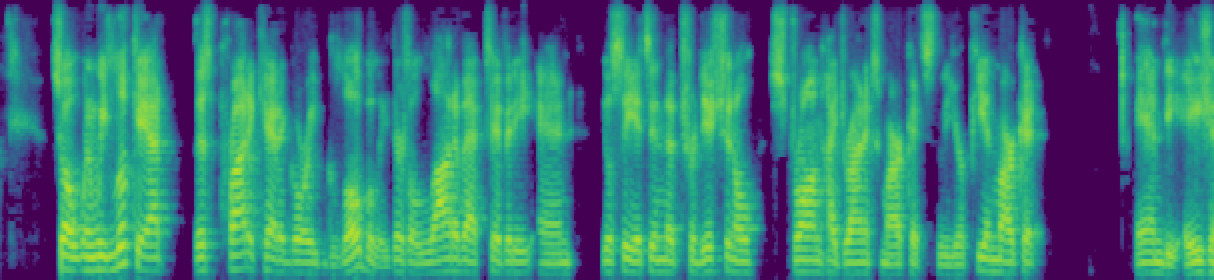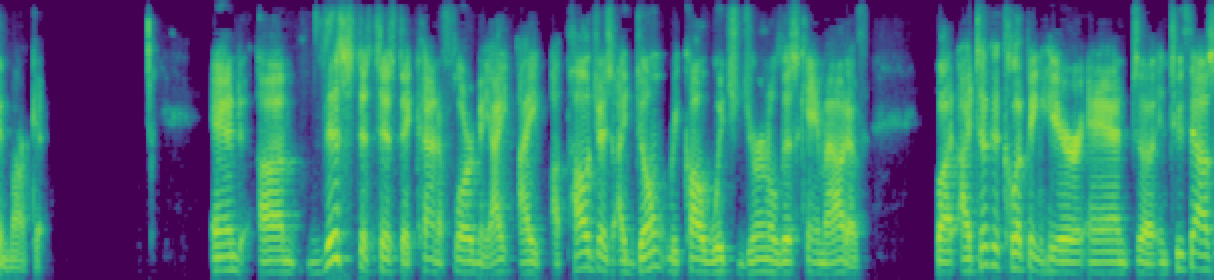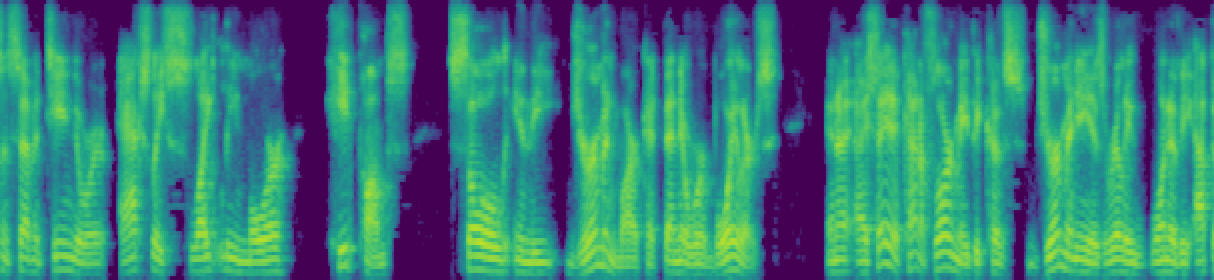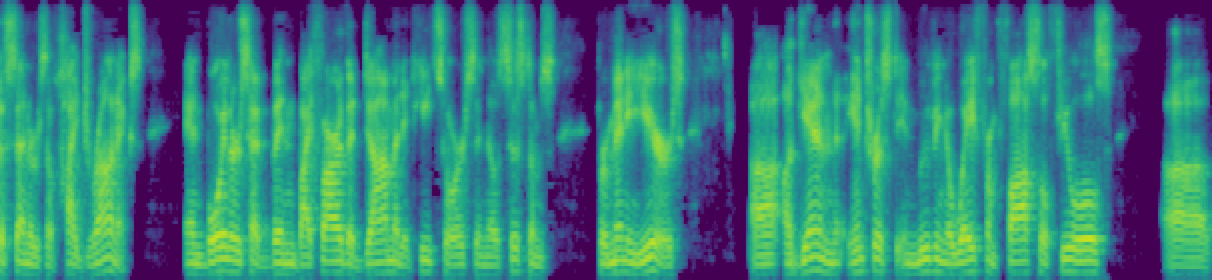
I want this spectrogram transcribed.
So when we look at this product category globally, there's a lot of activity and you'll see it's in the traditional strong hydronics markets, the European market and the Asian market. And um, this statistic kind of floored me. I, I, apologize, I don't recall which journal this came out of, but I took a clipping here and uh, in 2017, there were actually slightly more heat pumps sold in the German market than there were boilers. And I, I, say it kind of floored me because Germany is really one of the epicenters of hydronics, and boilers have been by far the dominant heat source in those systems for many years. Uh, again, interest in moving away from fossil fuels, uh,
